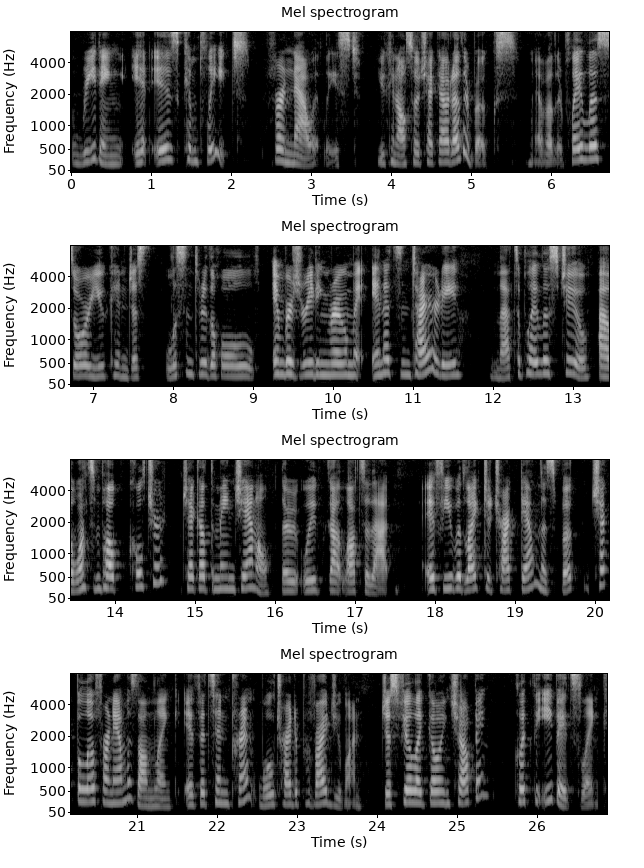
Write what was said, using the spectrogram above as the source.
reading, it is complete. For now, at least. You can also check out other books. We have other playlists, or you can just listen through the whole Ember's Reading Room in its entirety. That's a playlist too. Uh, want some pulp culture? Check out the main channel. There, we've got lots of that. If you would like to track down this book, check below for an Amazon link. If it's in print, we'll try to provide you one. Just feel like going shopping? Click the Ebates link.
